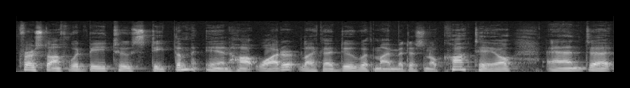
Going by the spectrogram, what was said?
First off would be to steep them in hot water, like I do with my medicinal cocktail, and uh,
